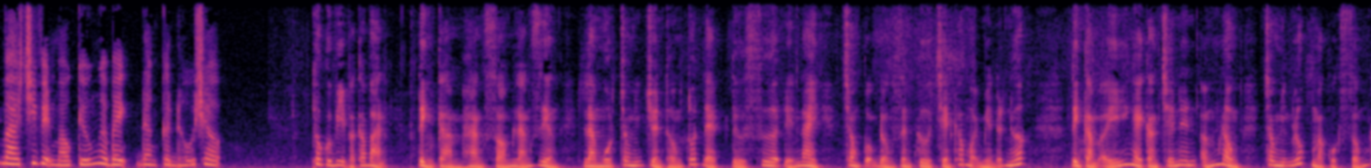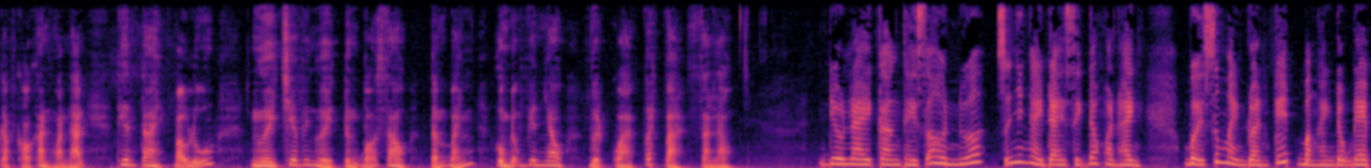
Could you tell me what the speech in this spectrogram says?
và chi viện máu cứu người bệnh đang cần hỗ trợ. Thưa quý vị và các bạn, tình cảm hàng xóm láng giềng là một trong những truyền thống tốt đẹp từ xưa đến nay trong cộng đồng dân cư trên khắp mọi miền đất nước. Tình cảm ấy ngày càng trở nên ấm nồng trong những lúc mà cuộc sống gặp khó khăn hoạn nạn, thiên tai, bão lũ, người chia với người từng bó rau, tấm bánh cùng động viên nhau vượt qua vất vả gian lao. Điều này càng thấy rõ hơn nữa giữa những ngày đại dịch đang hoàn hành, bởi sức mạnh đoàn kết bằng hành động đẹp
